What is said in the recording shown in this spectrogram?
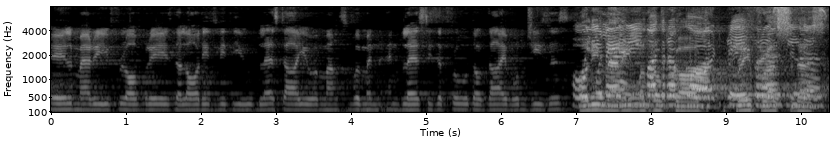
Hail Mary, full of grace, the Lord is with you. Blessed are you amongst women, and blessed is the fruit of thy womb, Jesus. Holy Mary, Mother of God, pray for us sinners,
